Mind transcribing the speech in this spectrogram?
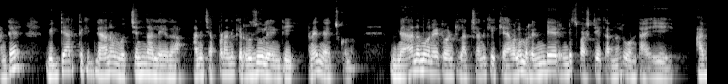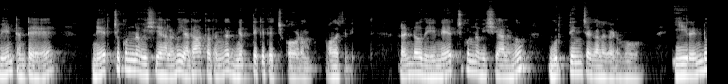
అంటే విద్యార్థికి జ్ఞానం వచ్చిందా లేదా అని చెప్పడానికి రుజువులు ఏంటి అనేది నేర్చుకుందాం. జ్ఞానము అనేటువంటి లక్ష్యానికి కేవలం రెండే రెండు స్పష్టీకరణలు ఉంటాయి. అవి ఏంటంటే నేర్చుకున్న విషయాలను యథాతథంగా జ్ఞప్తికి తెచ్చుకోవడం మొదటిది. రెండవది నేర్చుకున్న విషయాలను గుర్తించగలగడము. ఈ రెండు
